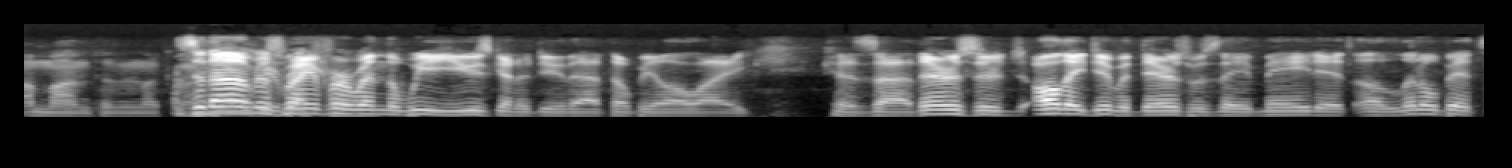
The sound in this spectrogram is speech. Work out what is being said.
a month, and then they'll come So now I'm just waiting for when the Wii U's gonna do that. They'll be all like, because uh, theirs, are- all they did with theirs was they made it a little bit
